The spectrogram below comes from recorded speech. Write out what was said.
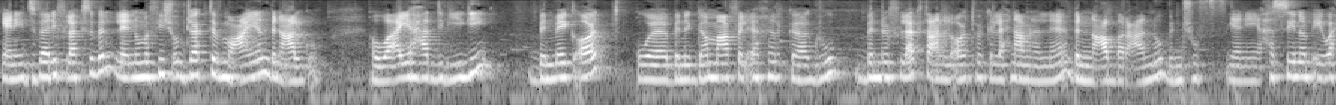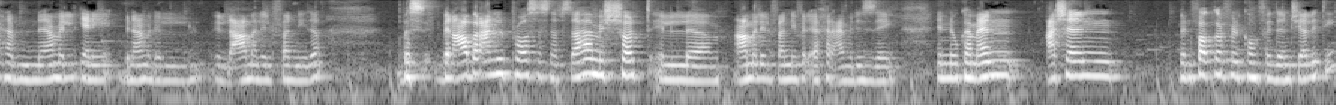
يعني it's very flexible لأنه ما فيش objective معين بنعالجه. هو أي حد بيجي بن make art وبنتجمع في الآخر ك group بن reflect عن ال art work اللي إحنا عملناه بنعبر عنه بنشوف يعني حسينا بإيه وإحنا بنعمل يعني بنعمل ال- العمل الفني ده. بس بنعبر عن ال process نفسها مش شرط العمل الفني في الآخر عامل إزاي. إنه كمان عشان بنفكر في ال confidentiality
